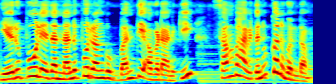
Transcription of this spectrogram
ఎరుపు లేదా నలుపు రంగు బంతి అవ్వడానికి సంభావ్యతను కనుగొందాం.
